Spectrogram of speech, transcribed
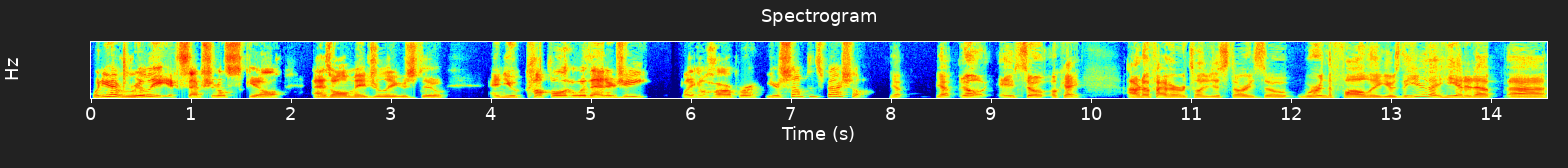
when you have really exceptional skill, as all major leaguers do, and you couple it with energy like a Harper, you're something special. Yep. Yep. No. eh, So okay, I don't know if I've ever told you this story. So we're in the fall league. It was the year that he ended up. uh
